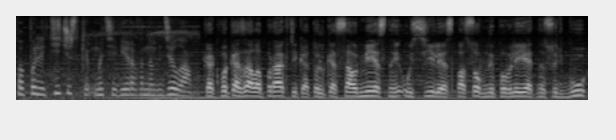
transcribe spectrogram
по политически мотивированным делам. Как показала практика, только совместные усилия способны повлиять на судьбу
